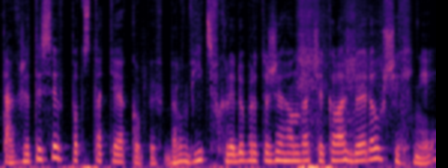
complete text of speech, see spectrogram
Takže ty si v podstatě jako by byl víc v klidu, protože Honda čekala, až dojedou všichni,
